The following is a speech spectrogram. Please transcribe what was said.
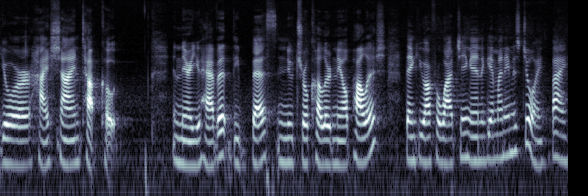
your high shine top coat. And there you have it, the best neutral colored nail polish. Thank you all for watching. And again, my name is Joi. Bye.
